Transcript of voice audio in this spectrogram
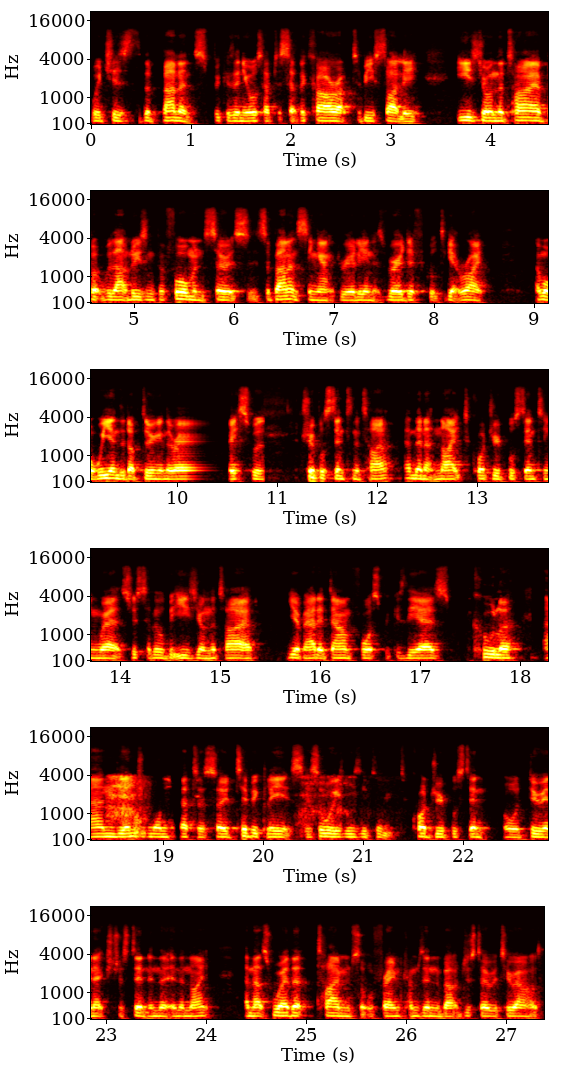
which is the balance because then you also have to set the car up to be slightly easier on the tire, but without losing performance. So it's, it's a balancing act really, and it's very difficult to get right. And what we ended up doing in the race race was triple stint in the tire, and then at night quadruple stinting, where it's just a little bit easier on the tire. You have added downforce because the air's cooler and the engine runs better. So typically, it's it's always easy to, to, quadruple stint or do an extra stint in the in the night, and that's where that time sort of frame comes in about just over two hours.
